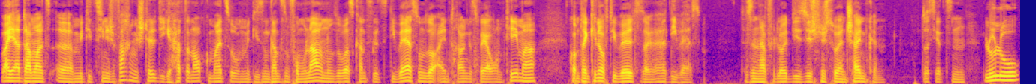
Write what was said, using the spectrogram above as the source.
war ja damals äh, medizinische Fachangestellte, die hat dann auch gemeint, so mit diesen ganzen Formularen und sowas kannst du jetzt divers und so eintragen, das wäre ja auch ein Thema. Kommt ein Kind auf die Welt, sagt, äh, divers. Das sind halt für Leute, die sich nicht so entscheiden können. Ob das jetzt ein Lulu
